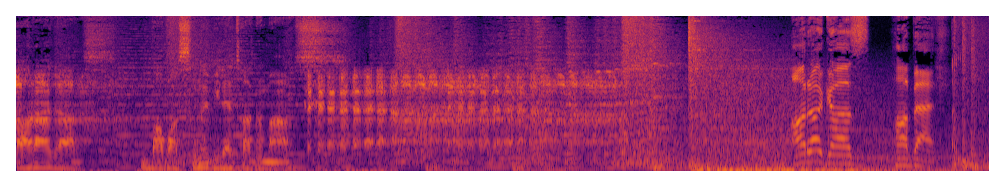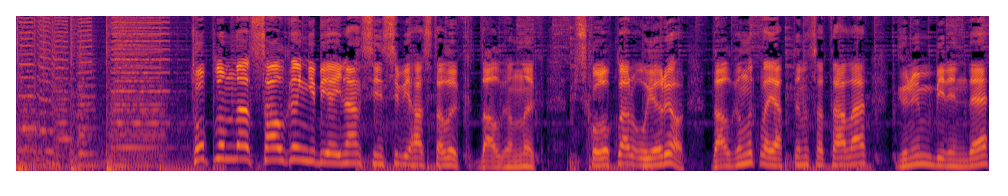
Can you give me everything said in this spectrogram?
Aragaz. Babasını bile tanımaz. Aragaz Haber. Toplumda salgın gibi yayılan sinsi bir hastalık, dalgınlık. Psikologlar uyarıyor. Dalgınlıkla yaptığınız hatalar günün birinde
